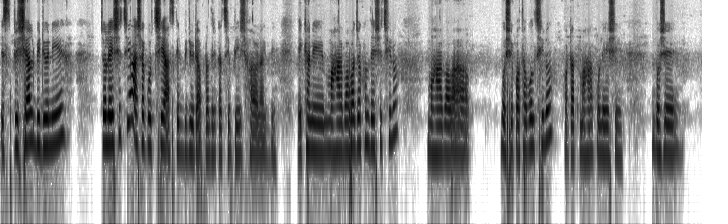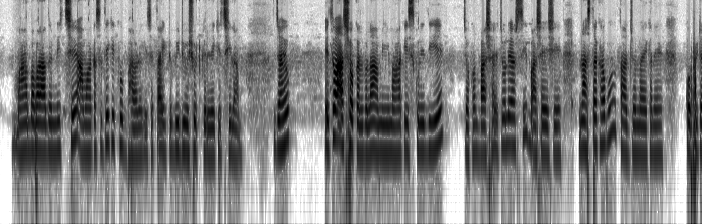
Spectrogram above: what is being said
স্পেশাল ভিডিও নিয়ে চলে এসেছি। আশা করছি আজকের ভিডিওটা আপনাদের কাছে বেশ ভালো লাগবে। এখানে মাহার বাবা যখন দেশে ছিল, মাহার বাবা বসে কথা বলছিল। হঠাৎ মাহা কোলে এসে বসে মা বাবার আদর নিচ্ছে। আমার কাছে দেখে খুব ভালো লেগেছে, তাই একটু ভিডিও শ্যুট করে রেখেছিলাম। যাই হোক এই তো আজ সকালবেলা আমি মাকে স্কুলে দিয়ে যখন বাসায় চলে আসছি, বাসায় এসে নাস্তা খাব, তার জন্য এখানে কফিটা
